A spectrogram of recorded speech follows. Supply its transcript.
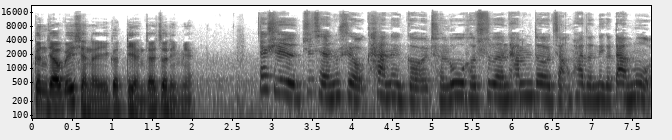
更加危险的一个点在这里面。但是之前就是有看那个陈露和思文他们的讲话的那个弹幕，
